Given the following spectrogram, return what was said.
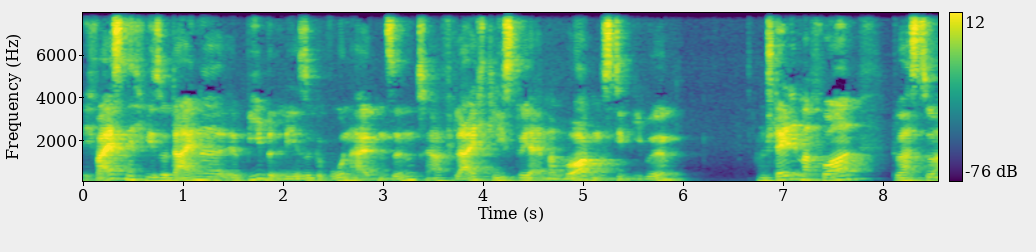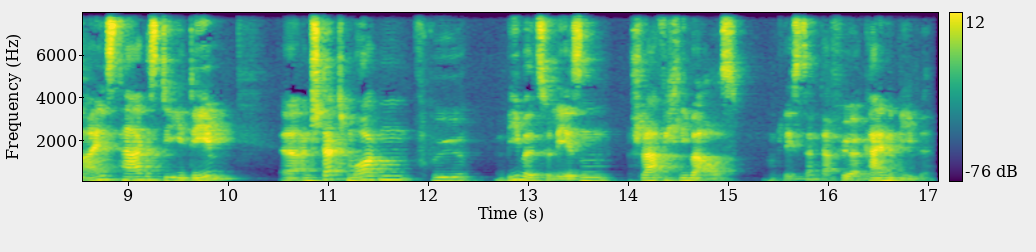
Ich weiß nicht, wieso deine äh, Bibellesegewohnheiten sind. Ja, vielleicht liest du ja immer morgens die Bibel. Und stell dir mal vor, du hast so eines Tages die Idee, äh, anstatt morgen früh Bibel zu lesen, schlafe ich lieber aus und lese dann dafür keine Bibel.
